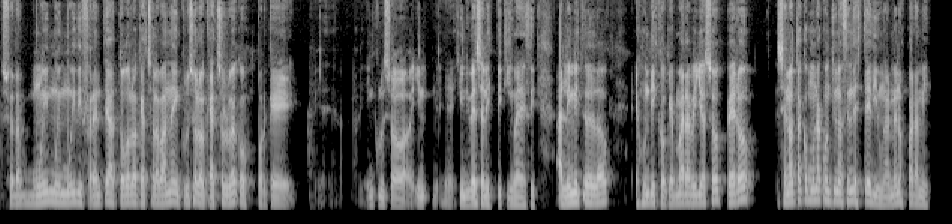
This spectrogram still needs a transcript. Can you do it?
Suena muy, muy, muy diferente a todo lo que ha hecho la banda, incluso lo que ha hecho luego, porque eh, incluso in, eh, Universal Speaking, iba a decir, Unlimited Love es un disco que es maravilloso, pero se nota como una continuación de Stadium, al menos para mí.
